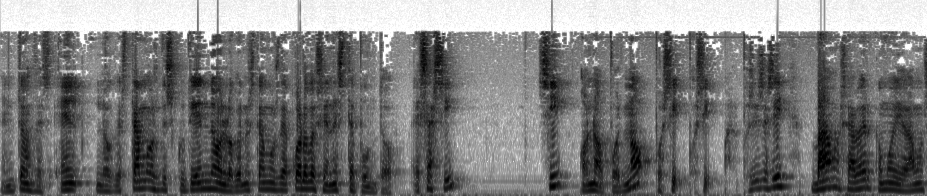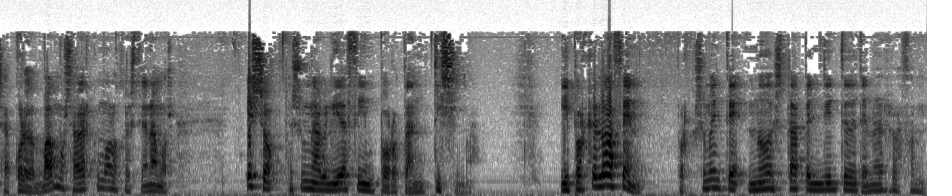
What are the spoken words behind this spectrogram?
Entonces, en lo que estamos discutiendo o lo que no estamos de acuerdo es en este punto. ¿Es así? ¿Sí o no? Pues no, pues sí, pues sí. Bueno, pues si es así, vamos a ver cómo llegamos a acuerdo, vamos a ver cómo lo gestionamos. Eso es una habilidad importantísima. ¿Y por qué lo hacen? Porque su mente no está pendiente de tener razón.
